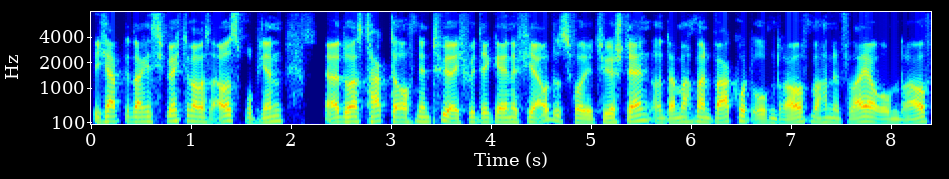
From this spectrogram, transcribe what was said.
ich habe gedacht, ich möchte mal was ausprobieren. Du hast Tag der offenen Tür. Ich würde dir gerne vier Autos vor die Tür stellen und dann machen wir einen Barcode oben drauf, machen einen Flyer oben drauf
